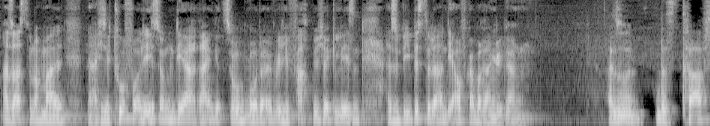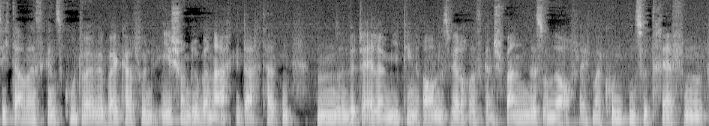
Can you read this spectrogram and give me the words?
Also hast du nochmal eine Architekturvorlesung dir reingezogen oder irgendwelche Fachbücher gelesen? Also wie bist du da an die Aufgabe rangegangen? Also das traf sich damals ganz gut, weil wir bei K5 eh schon drüber nachgedacht hatten, hm, so ein virtueller Meetingraum, das wäre doch was ganz Spannendes, um da auch vielleicht mal Kunden zu treffen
